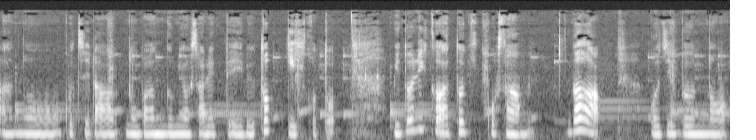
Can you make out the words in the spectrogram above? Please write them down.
あの、こちらの番組をされているトッキーこと、緑川トキコさんが、ご自分の、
